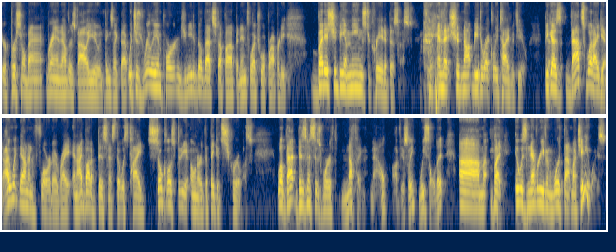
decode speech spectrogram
your personal brand and others value and things like that which is really important you need to build that stuff up and intellectual property but it should be a means to create a business and that should not be directly tied with you because that's what i did i went down in florida right and i bought a business that was tied so close to the owner that they could screw us well that business is worth nothing now obviously. We sold it. Um, but it was never even worth that much anyways.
